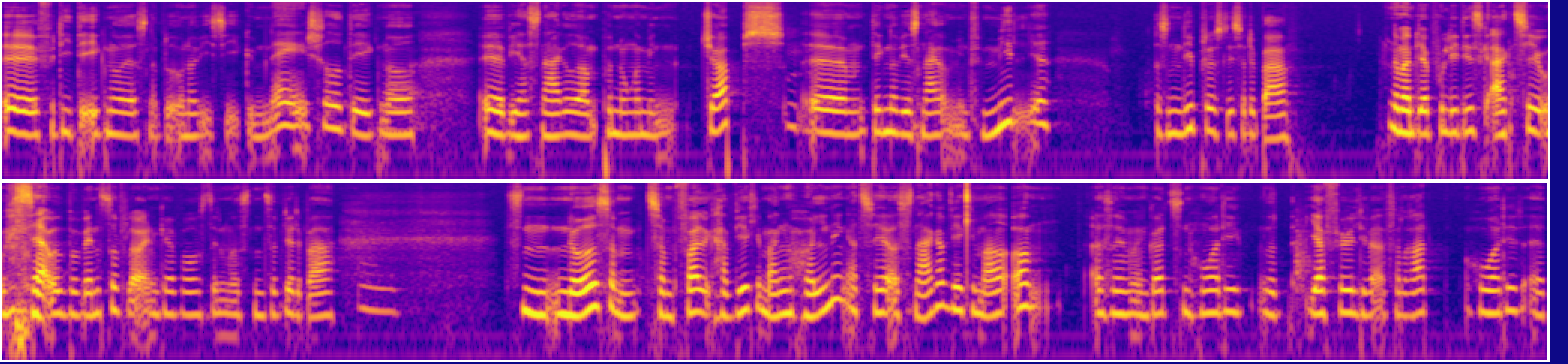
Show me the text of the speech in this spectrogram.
ja. Øh, fordi det er ikke noget, jeg sådan er blevet undervist i i gymnasiet, det er ikke noget, øh, vi har snakket om på nogle af mine jobs, Mm-mm. øh, det er ikke noget, vi har snakket om i min familie. Og sådan lige pludselig, så er det bare, når man bliver politisk aktiv, især ude på venstrefløjen, kan jeg forestille mig, sådan, så bliver det bare Mm. Sådan noget, som, som folk har virkelig mange holdninger til, og snakker virkelig meget om. Altså man kan godt sådan hurtigt, jeg følte i hvert fald ret hurtigt, at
